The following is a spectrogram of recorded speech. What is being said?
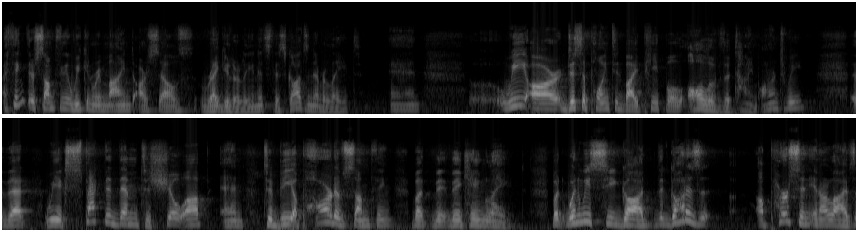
I think there's something that we can remind ourselves regularly, and it's this God's never late. And we are disappointed by people all of the time, aren't we? That we expected them to show up and to be a part of something, but they, they came late. But when we see God, that God is a person in our lives,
